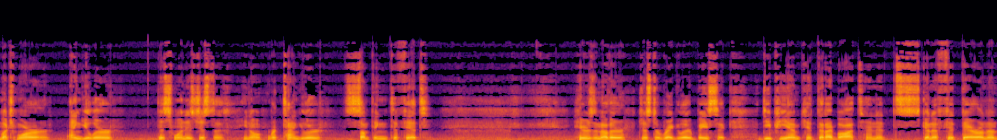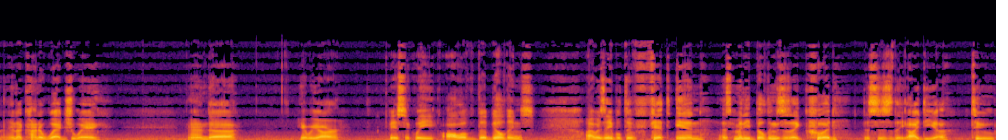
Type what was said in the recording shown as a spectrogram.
much more angular, this one is just a, you know, rectangular something to fit. Here's another, just a regular basic DPM kit that I bought, and it's going to fit there a, in a kind of wedge way. And uh, here we are, basically all of the buildings. I was able to fit in as many buildings as I could. This is the idea, to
